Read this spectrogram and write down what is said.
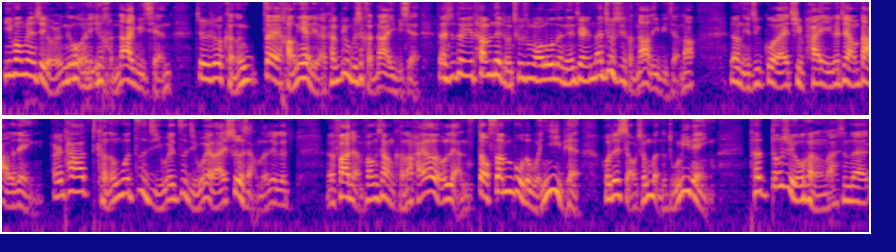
一方面是有人给我一很大一笔钱，就是说可能在行业里来看并不是很大一笔钱，但是对于他们那种初出茅庐的年轻人，那就是很大的一笔钱呐。让你去过来去拍一个这样大的电影，而他可能为自己为自己未来设想的这个呃发展方向，可能还要有两到三部的文艺片或者小成本的独立电影，它都是有可能的。现在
